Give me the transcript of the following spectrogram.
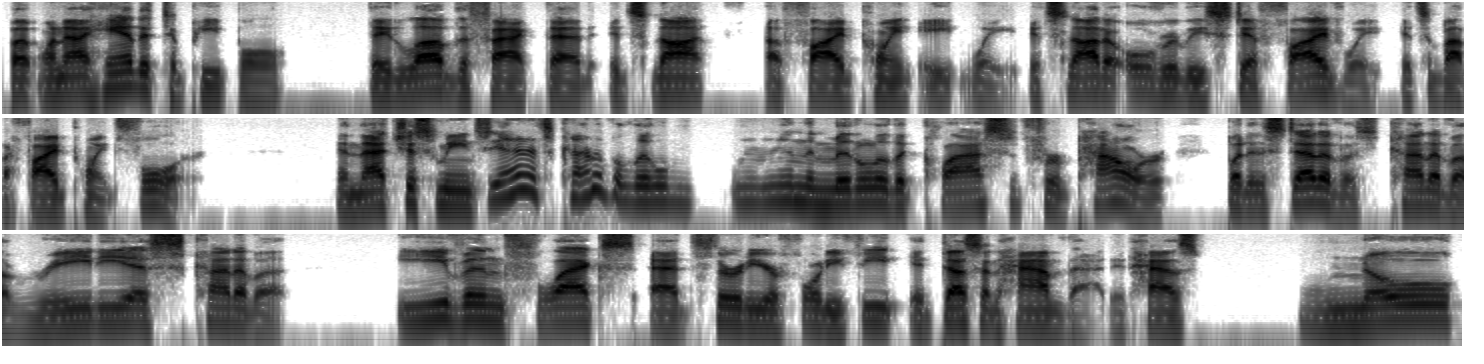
But when I hand it to people, they love the fact that it's not a 5.8 weight. It's not an overly stiff five weight. It's about a 5.4. And that just means, yeah, it's kind of a little in the middle of the class for power, but instead of a kind of a radius, kind of a even flex at 30 or 40 feet, it doesn't have that. It has no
